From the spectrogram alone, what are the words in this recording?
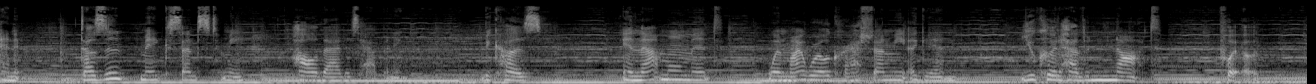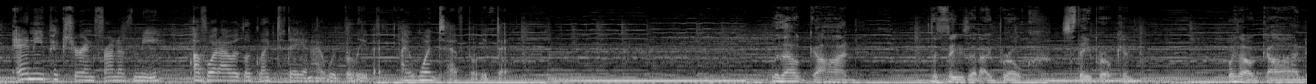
And it doesn't make sense to me how that is happening. Because in that moment, when my world crashed on me again, you could have not put a, any picture in front of me of what I would look like today, and I would believe it. I wouldn't have believed it. Without God, the things that I broke stay broken. Without God,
